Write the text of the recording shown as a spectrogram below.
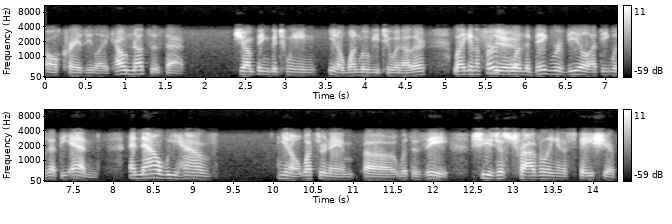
all crazy like. How nuts is that? Jumping between you know one movie to another. Like in the first Yeah. one, the big reveal at the was at the end, and now we have, you know, what's her name uh, with a Z. She's just traveling in a spaceship,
